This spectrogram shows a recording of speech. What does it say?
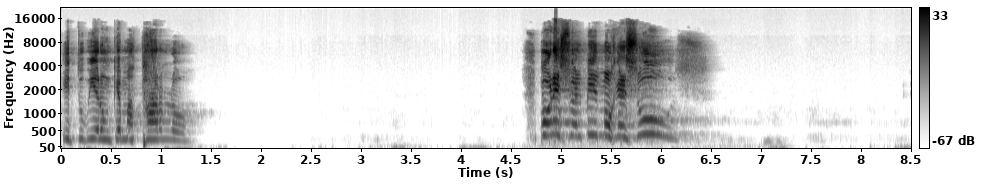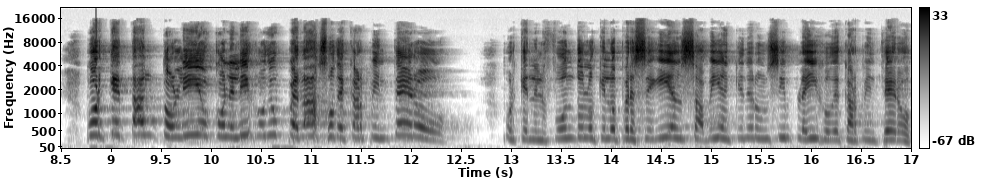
y tuvieron que matarlo. Por eso el mismo Jesús. ¿Por qué tanto lío con el hijo de un pedazo de carpintero? Porque en el fondo lo que lo perseguían sabían que él era un simple hijo de carpintero.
